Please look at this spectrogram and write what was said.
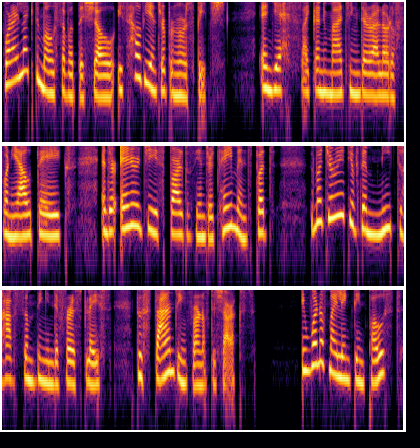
What I like the most about the show is how the entrepreneurs pitch. And yes, I can imagine there are a lot of funny outtakes, and their energy is part of the entertainment, but the majority of them need to have something in the first place to stand in front of the sharks. In one of my LinkedIn posts,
